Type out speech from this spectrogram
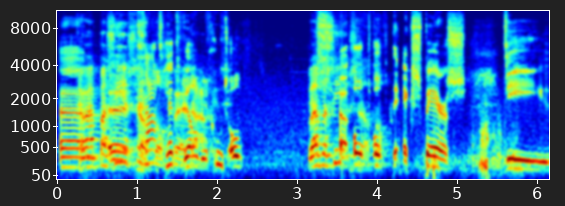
uh, ja, uh, gaat het wel weer goed om. Uh, op, op de experts die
